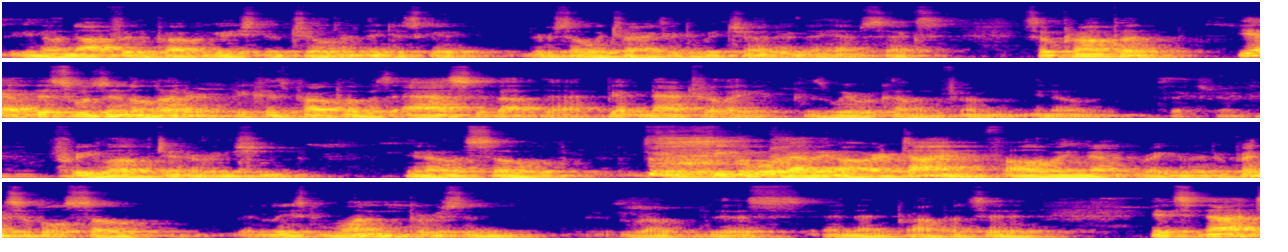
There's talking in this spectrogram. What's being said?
you know, not for the propagation of children. They just get, they're so attracted to each other and they have sex. So Prabhupada, yeah, this was in a letter because Prabhupada was asked about that naturally because we were coming from, you know, free love generation, you know, so, so people were having a hard time following that regulative principle. So at least one person wrote this, and then Prabhupada said, it's not,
